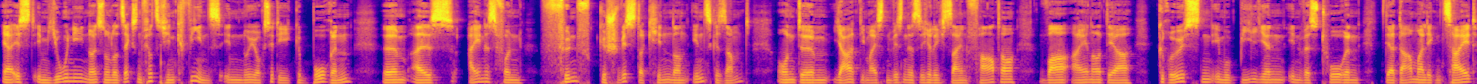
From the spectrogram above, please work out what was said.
er ist im Juni 1946 in Queens in New York City geboren, ähm, als eines von fünf Geschwisterkindern insgesamt. Und ähm, ja, die meisten wissen es sicherlich, sein Vater war einer der größten Immobilieninvestoren der damaligen Zeit,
